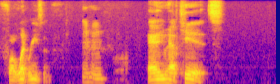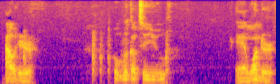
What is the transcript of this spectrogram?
For what reason? Mm-hmm. And you have kids out here who look up to you and wonder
